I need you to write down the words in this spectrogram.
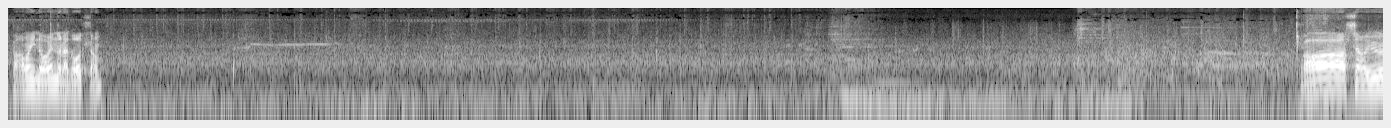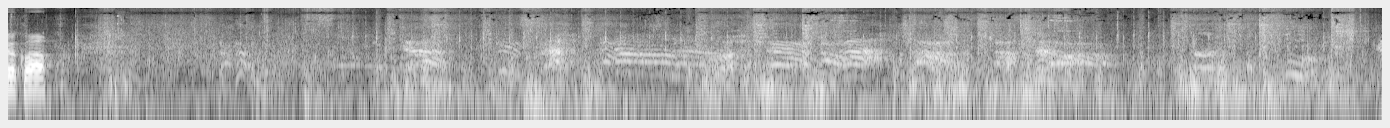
Apparemment, il n'y a rien dans la grotte là. Sérieux, quoi.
